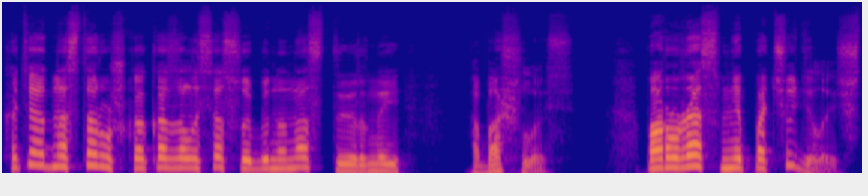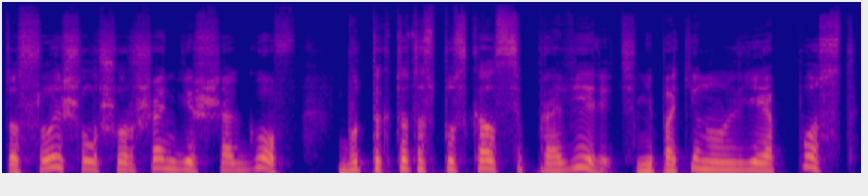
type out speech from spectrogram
хотя одна старушка оказалась особенно настырной. Обошлось. Пару раз мне почудилось, что слышал шуршанье шагов, будто кто-то спускался проверить, не покинул ли я пост,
